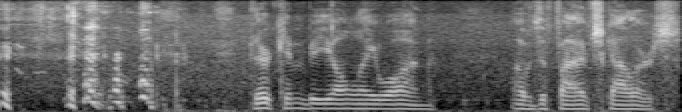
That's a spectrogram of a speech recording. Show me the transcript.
there can be only one of the five scholars.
